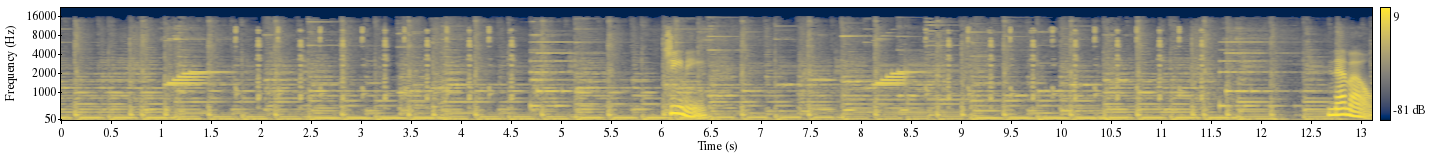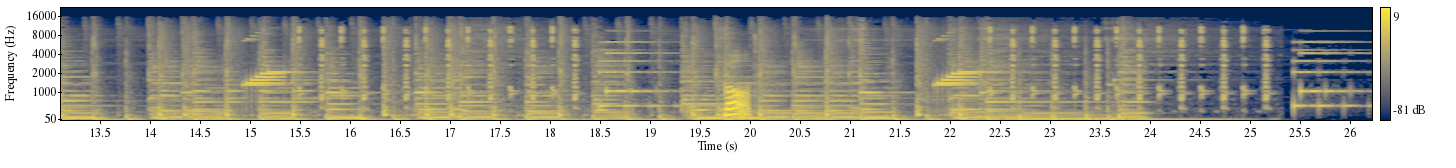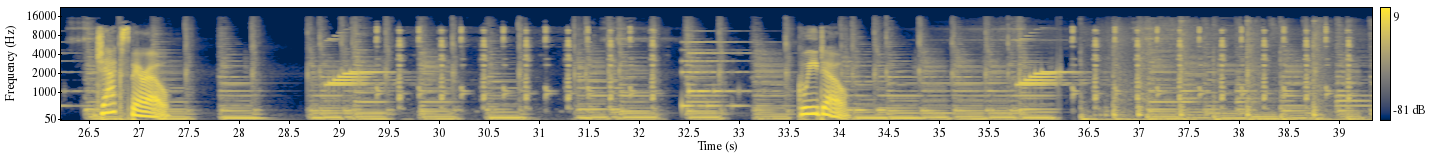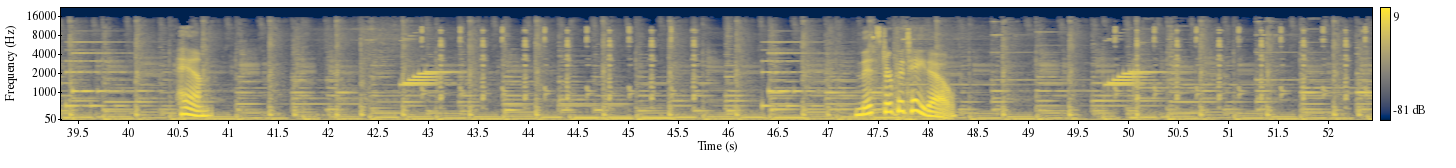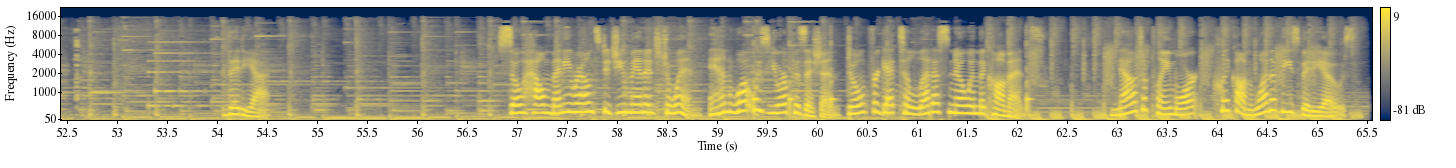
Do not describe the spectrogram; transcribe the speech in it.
Genie. Nemo. Bolt. Jack Sparrow. Guido. Hamm. Mr. Potato. Vidia. So how many rounds did you manage to win? And what was your position? Don't forget to let us know in the comments. Now to play more, click on one of these videos.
